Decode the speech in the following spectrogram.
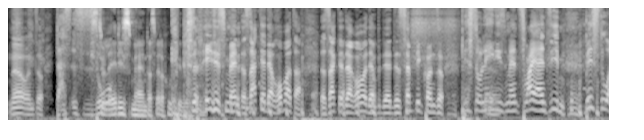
ne, und so. Das ist Bist so du Ladies Man, das wäre doch gut bist gewesen. du Ladies Man? Das sagt ja der Roboter. Das sagt ja der Roboter, der, der Decepticon so. Bist du Ladies Man 217? Bist du,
